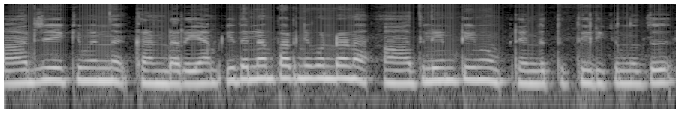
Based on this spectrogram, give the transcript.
ആര് ജയിക്കുമെന്ന് കണ്ടറിയാം. ഇതെല്ലാം പറഞ്ഞുകൊണ്ടാണ് ആദിലയും ടീമും രംഗത്തെത്തിയിരിക്കുന്നത്.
